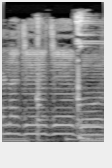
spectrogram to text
ಕಾಣಜೆ ಜೆ ಬೋ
